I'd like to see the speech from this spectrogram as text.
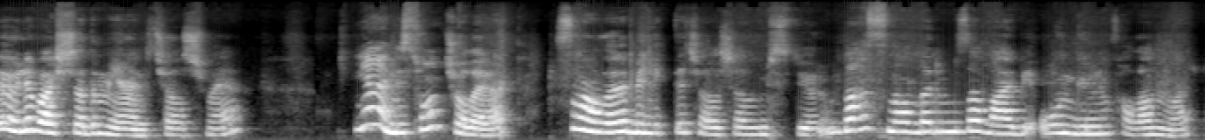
Ve öyle başladım yani çalışmaya. Yani sonuç olarak sınavlara birlikte çalışalım istiyorum. Daha sınavlarımıza var bir 10 günü falan var.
